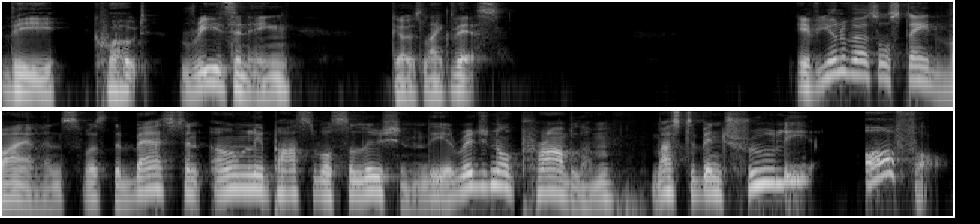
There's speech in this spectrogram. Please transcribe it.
The, quote, reasoning goes like this. If universal state violence was the best and only possible solution, the original problem must have been truly awful.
